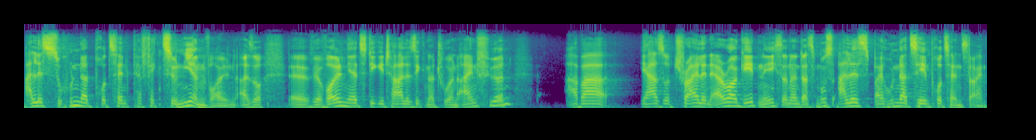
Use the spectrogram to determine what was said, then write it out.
alles zu 100 Prozent perfektionieren wollen? Also äh, wir wollen jetzt digitale Signaturen einführen, aber ja, so Trial and Error geht nicht, sondern das muss alles bei 110 Prozent sein.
